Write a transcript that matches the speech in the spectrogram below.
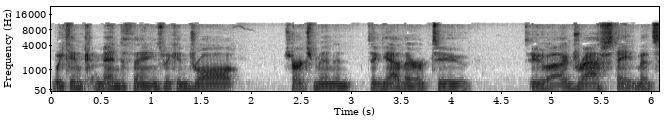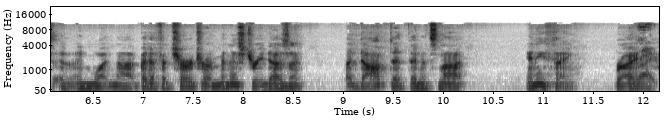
We can commend things, we can draw churchmen and together to to uh, draft statements and, and whatnot. But if a church or a ministry doesn't adopt it, then it's not anything, right? Right.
